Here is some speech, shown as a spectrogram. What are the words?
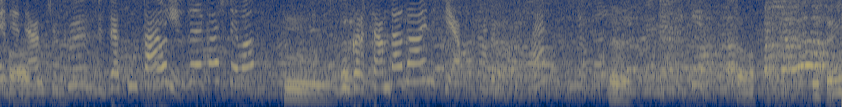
Neden? Çünkü bize kurtarmıyor. 400 lira kaç devam? Bulgaristan'da da aynı fiyat. Evet. tamam. İsminiz?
